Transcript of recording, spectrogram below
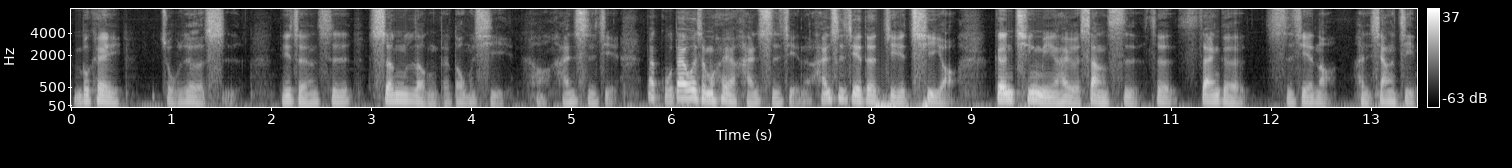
你不可以煮热食。你只能吃生冷的东西，好，寒食节。那古代为什么会有寒食节呢？寒食节的节气哦，跟清明还有上巳这三个时间哦很相近，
